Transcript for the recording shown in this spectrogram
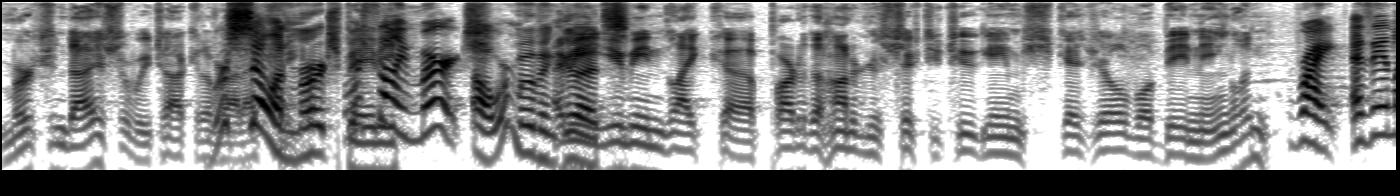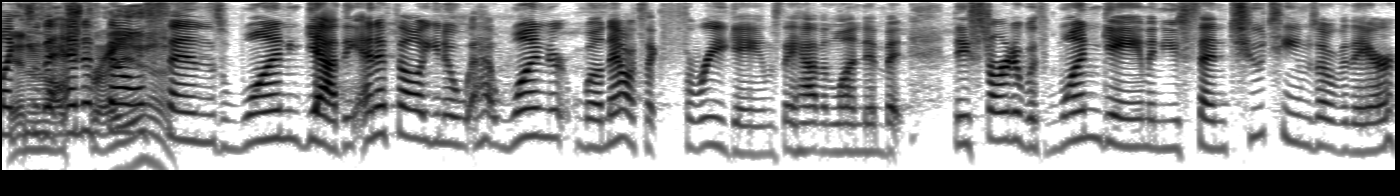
merchandise? Or are we talking about? We're selling actually- merch, We're baby. selling merch. Oh, we're moving I goods. mean, you mean like uh, part of the 162 game schedule will be in England? Right, as in like And so in the NFL sends one. Yeah, the NFL, you know, ha- one. Well, now it's like three games they have in London, but they started with one game, and you send two teams over there,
